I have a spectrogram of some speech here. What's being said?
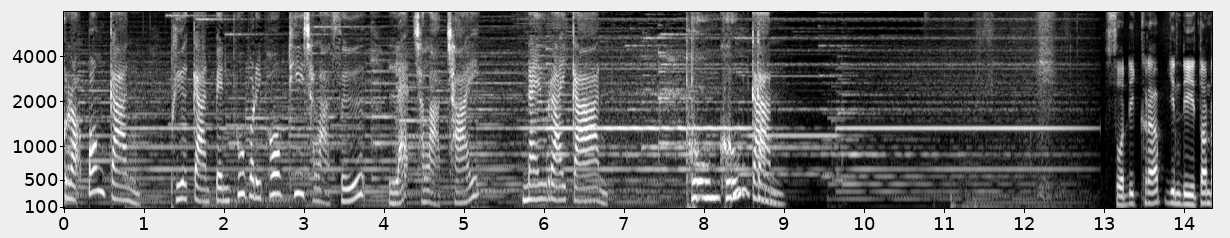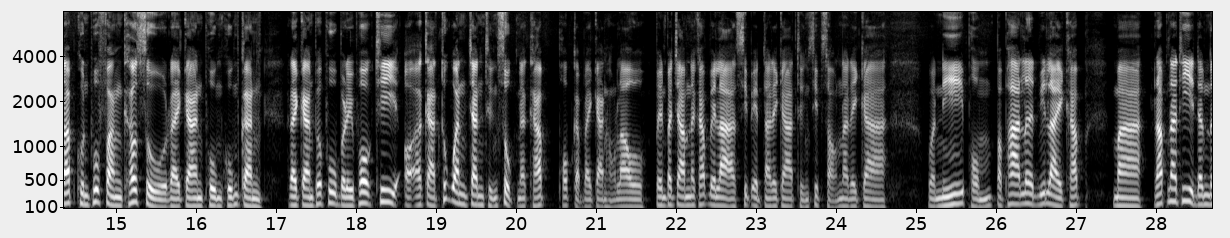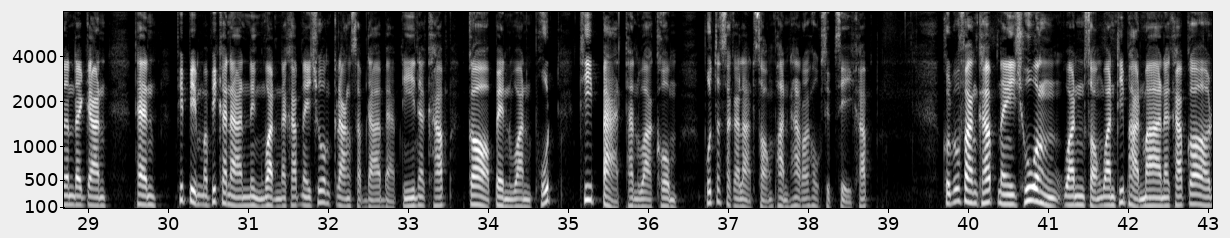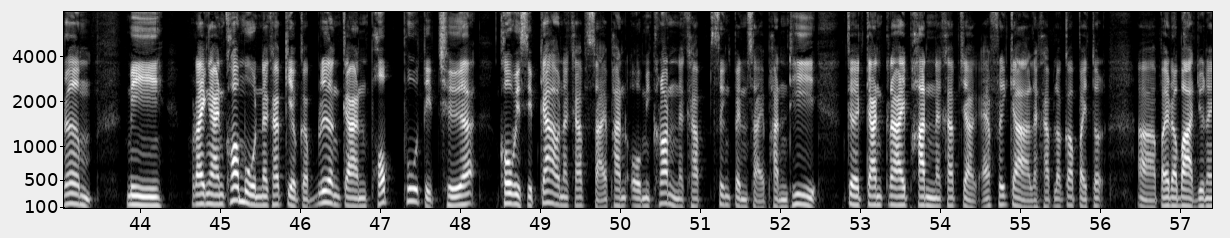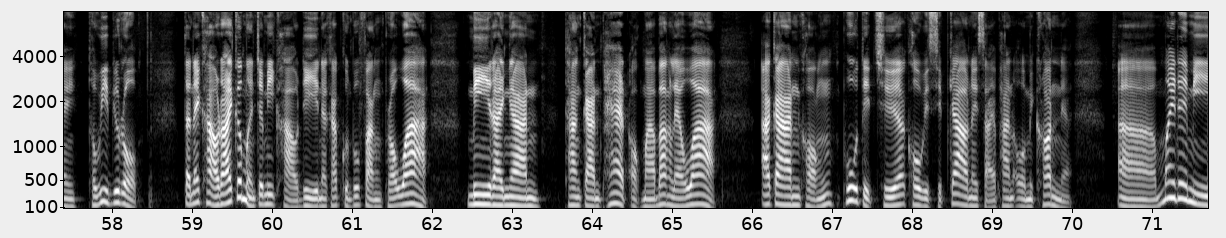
เกราะป้องกัน เพื่อการเป็นผู้บริโภคที่ฉลาดซื้อ และฉลาดใช้ ในรายการ ภูมิคุ้มกัน สวัสดีครับ ยินดีต้อนรับคุณผู้ฟังเข้าสู่รายการภูมิคุ้มกัน รายการเพื่อผู้บริโภคที่ออกอากาศทุกวันจันทร์ถึงศุกร์นะครับ พบกับรายการของเราเป็นประจำนะครับ เวลา 11นาฬิกาถึง 12นาฬิกาวันนี้ผมประพาสเลิศวิไลครับ มารับหน้าที่ดำเนินรายการแทนพี่ปิมอภิคณาหนึ่งวันนะครับในช่วงกลางสัปดาห์แบบนี้นะครับ ก็เป็นวันพุธที่ 8 ธันวาคม พุทธศักราช 2564 ครับ คุณผู้ฟังครับในช่วงวันสองวันที่ผ่านมานะครับ ก็เริ่มมีรายงานข้อมูลนะครับ เกี่ยวกับเรื่องการพบผู้ติดเชื้อโควิด -19 นะครับสายพันธุ์โอมิครอนนะครับซึ่งเป็นสายพันธุ์ที่เกิดการกลายพันธุ์นะครับจากแอฟริกานะครับแล้วก็ไป ไประบาดอยู่ในทวีปยุโรป แต่ในข่าวร้ายก็เหมือนจะมีข่าวดีนะครับ คุณผู้ฟัง เพราะว่ามีรายงานทางการแพทย์ออกมาบ้างแล้วว่า อาการของผู้ติดเชื้อโควิด -19 ในสายพันธุ์โอมิครอนเนี่ยไม่ได้มี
